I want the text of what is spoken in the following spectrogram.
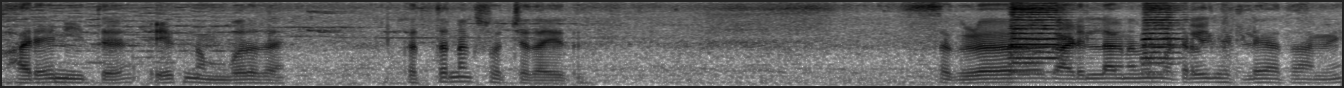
भारी आहे इथं एक नंबरच आहे. खतरनाक स्वच्छता आहे इथं. सगळं गाडीला लागणारं मटेरियल घेतलं आता आम्ही.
